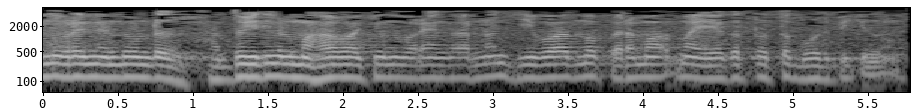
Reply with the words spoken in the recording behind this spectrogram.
എന്ന് പറയുന്നത് എന്തുകൊണ്ട്? അദ്വൈതികൾ മഹാവാക്യം എന്ന് പറയാൻ കാരണം ജീവാത്മ പരമാത്മ ഏകത്വത്തെ ബോധിപ്പിക്കുന്നുണ്ട്.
